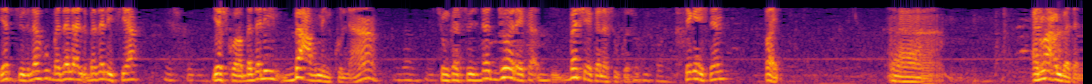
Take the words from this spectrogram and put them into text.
يسجد له بدل بدل شيا يشكر. بدل بعض من كل ها؟ شنك السجدة جورك بشيك لا شكر تجيشتن طيب. آه أنواع البدل.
